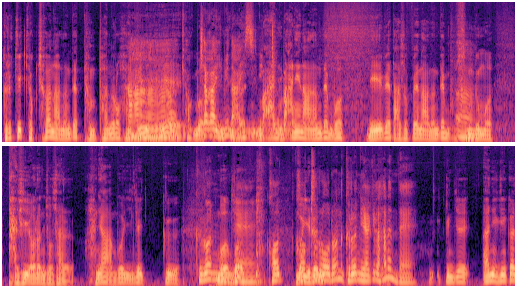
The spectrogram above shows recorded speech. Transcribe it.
그렇게 격차가 나는데 단판으로 하지. 아, 격차가 이미 나 있으니까. 많이 많이 나는데 뭐 네 배 다섯 배 나는데 무슨 아. 뭐 다시 여론조사를 하냐. 뭐 이제 그 그건 뭐, 이제 겉, 뭐 이런- 겉으로는 그런 이야기를 하는데 그 이제 아니 그러니까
